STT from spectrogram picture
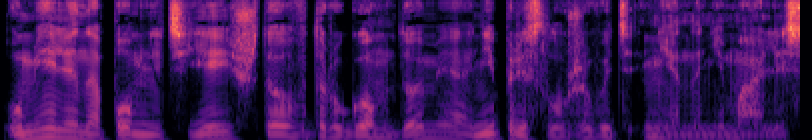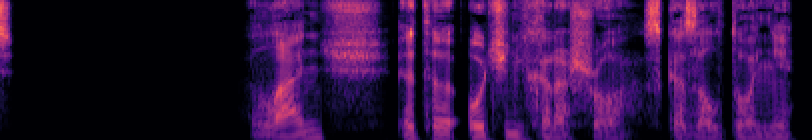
умели напомнить ей, что в другом доме они прислуживать не нанимались. «Ланч — это очень хорошо», — сказал Тони.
